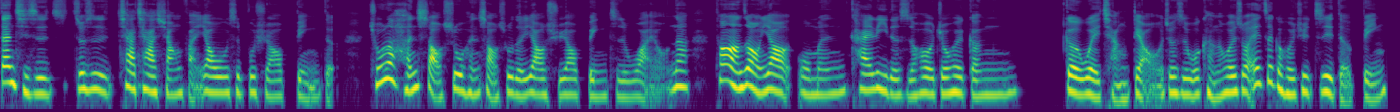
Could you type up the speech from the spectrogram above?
但其实就是恰恰相反，药物是不需要冰的，除了很少数、很少数的药需要冰之外哦，那通常这种药我们开立的时候就会跟各位强调，就是我可能会说，哎，这个回去记得冰，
